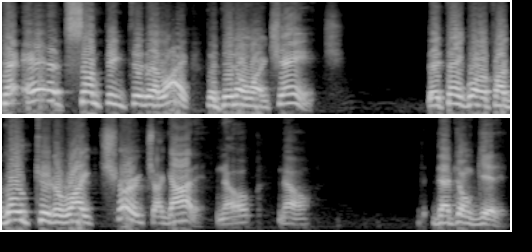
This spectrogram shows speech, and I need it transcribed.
to add something to their life, but they don't want change. They think, well, if I go to the right church, I got it. No, no. That don't get it.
